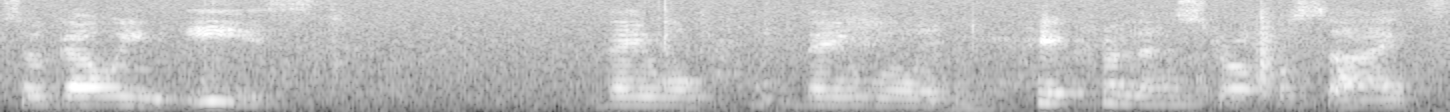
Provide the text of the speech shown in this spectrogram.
So going east, they will, they will pick from the historical sites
